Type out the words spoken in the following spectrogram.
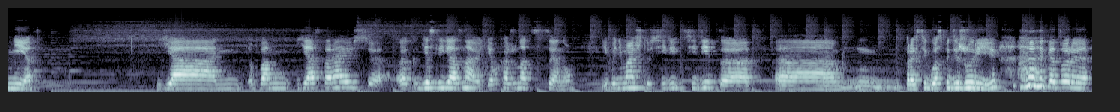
Нет. Я вам, я стараюсь, э, если я знаю, я выхожу на сцену и понимаю, что сиди- сидит, э, э, прости господи, жюри, которое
